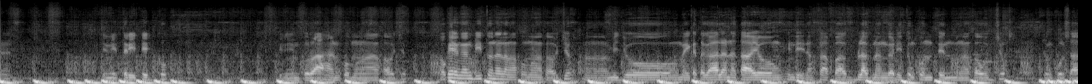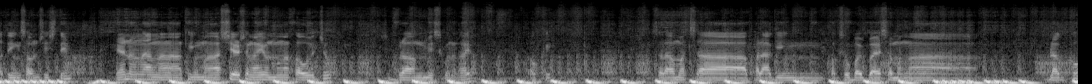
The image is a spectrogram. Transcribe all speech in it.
ayan. tinitreated ko. Pininturahan ko mga kaudyo. Okay, hanggang dito na lang ako mga kaudyo. Ah, medyo may katagalan na tayong hindi nakapag-vlog ng ganitong content mga kaudyo tungkol sa ating sound system. Yan ang lang ang aking mga share sa ngayon mga kaudyo. Sobrang miss ko na kayo. Okay. Salamat sa palaging pagsubaybay sa mga vlog ko.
